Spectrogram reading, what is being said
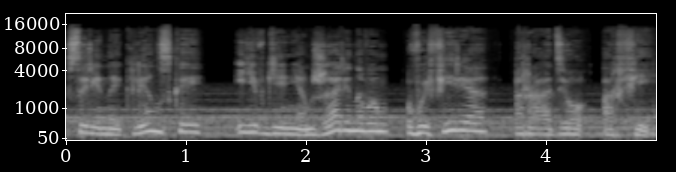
с Ириной Кленской и Евгением Жариновым в эфире «Радио Орфей».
